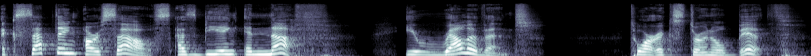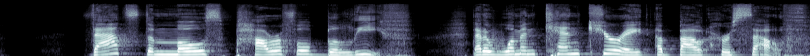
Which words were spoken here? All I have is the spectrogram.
Accepting ourselves as being enough, irrelevant to our external bit. That's the most powerful belief that a woman can curate about herself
